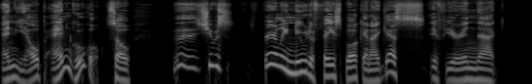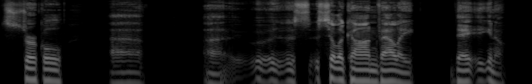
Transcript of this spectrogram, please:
and Yelp and Google. So uh, she was fairly new to Facebook, and I guess if you're in that circle, uh, uh, Silicon Valley, they you know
